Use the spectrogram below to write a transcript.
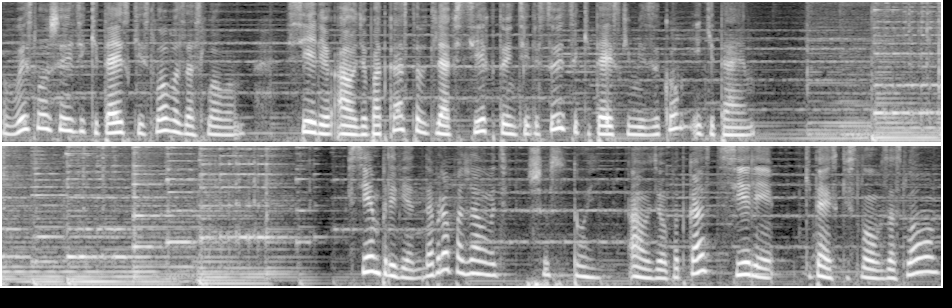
Вы слушаете «Китайские слова за словом» – серию аудиоподкастов для всех, кто интересуется китайским языком и Китаем. Всем привет! Добро пожаловать в шестой аудиоподкаст серии «Китайские слова за словом».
